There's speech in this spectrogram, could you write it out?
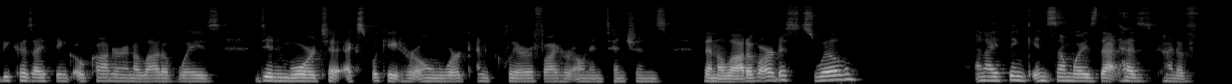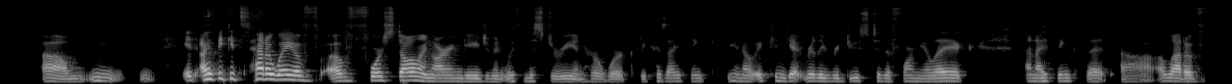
because i think o'connor in a lot of ways did more to explicate her own work and clarify her own intentions than a lot of artists will. And I think in some ways that has kind of um, it, I think it's had a way of of forestalling our engagement with mystery in her work because I think you know it can get really reduced to the formulaic, and I think that uh, a lot of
